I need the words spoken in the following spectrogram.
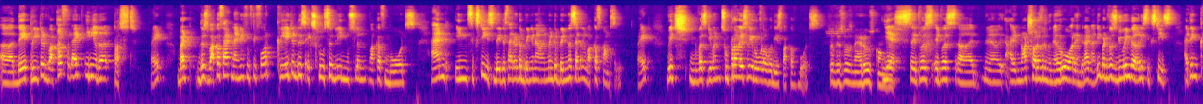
uh, they treated Waqf like any other trust, right? But this Waqf Act 1954 created this exclusively Muslim Waqf boards, and in 60s they decided to bring an amendment to bring the Central Waqf Council, right? Which was given supervisory role over these Waqf boards. So this was Nehru's Congress. Yes, it was. It was. Uh, uh, I'm not sure if it was Nehru or Indira Gandhi, but it was during the early 60s. I think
